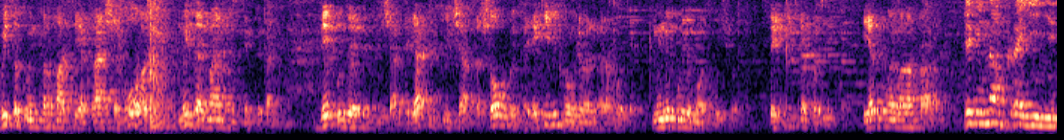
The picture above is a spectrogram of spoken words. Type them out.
ви таку інформацію, як раніше було, ми займаємося цим питанням. Де буде підключатися, як підключатися, що робиться, які відновлювальні роботи, ми не будемо озвучувати. Це їхня позиція. І я думаю, вона правильна. Де війна в країні,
